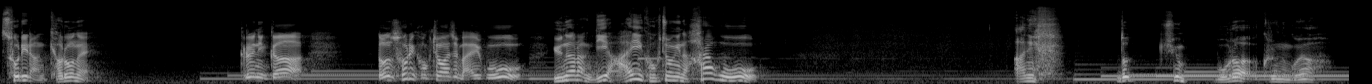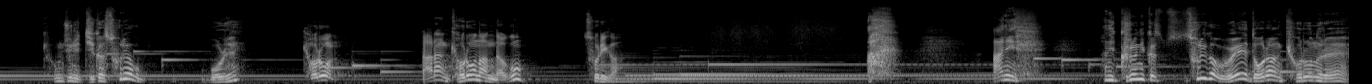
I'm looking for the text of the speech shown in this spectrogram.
소리랑 결혼해. 그러니까 넌 소리 걱정하지 말고 유나랑 네 아이 걱정이나 하라고. 아니 너 지금 뭐라 그러는 거야? 경준이 네가 소리하고 뭘 해? 결혼. 나랑 결혼한다고? 소리가. 아니 아니 그러니까 소리가 왜 너랑 결혼을 해?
